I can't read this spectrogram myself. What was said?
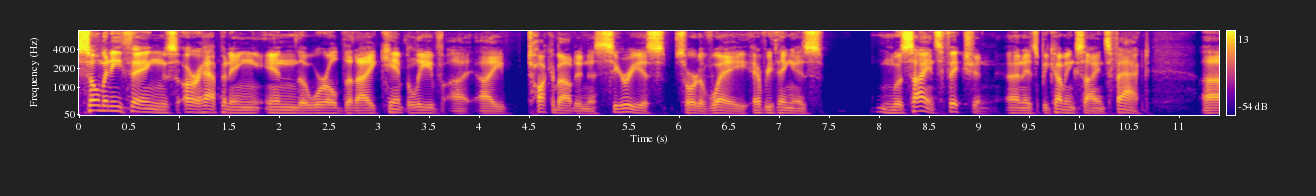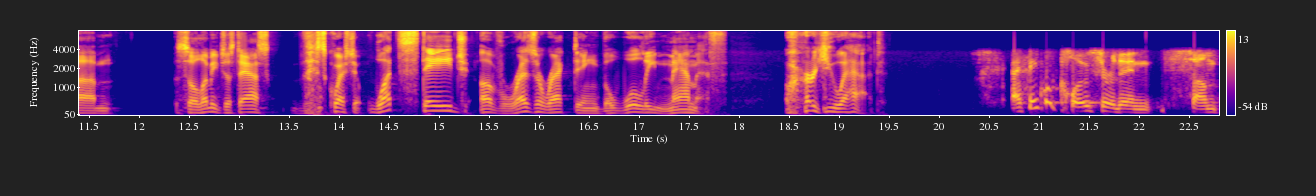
So many things are happening in the world that I can't believe I, I talk about in a serious sort of way. Everything is was science fiction and it's becoming science fact. Um, so let me just ask this question: What stage of resurrecting the woolly mammoth are you at? I think we're closer than some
